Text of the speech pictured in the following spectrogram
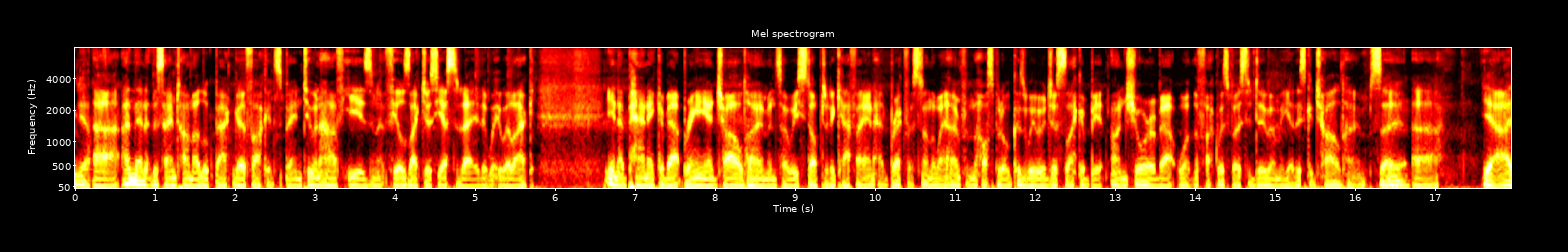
Yeah. Uh, and then at the same time, I look back and go, fuck, it's been two and a half years, and it feels like just yesterday that we were like in a panic about bringing a child home. And so we stopped at a cafe and had breakfast on the way home from the hospital because we were just like a bit unsure about what the fuck we're supposed to do when we get this child home. So, uh, yeah,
